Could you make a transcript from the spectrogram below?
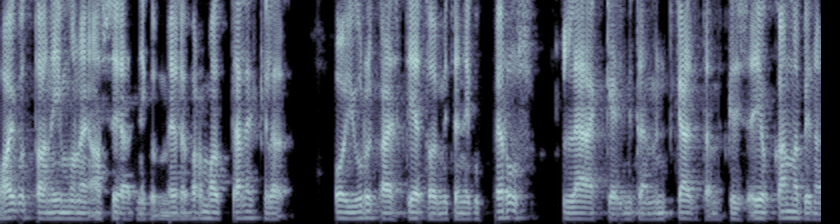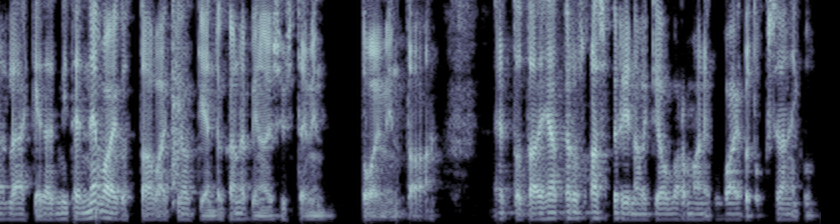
vaikuttaa niin monen asiaan, että niin kuin meillä varmaan tällä hetkellä on juurikaan edes tietoa, miten niin kuin peruslääkkeet, mitä me nyt käytetään, mitkä siis ei ole kannabinoidilääkkeitä, että miten ne vaikuttaa vaikka johonkin endokannabinoidisysteemin toimintaan. Että tota, ihan perusaspiriinallakin on varmaan niin kuin vaikutuksia niin kuin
